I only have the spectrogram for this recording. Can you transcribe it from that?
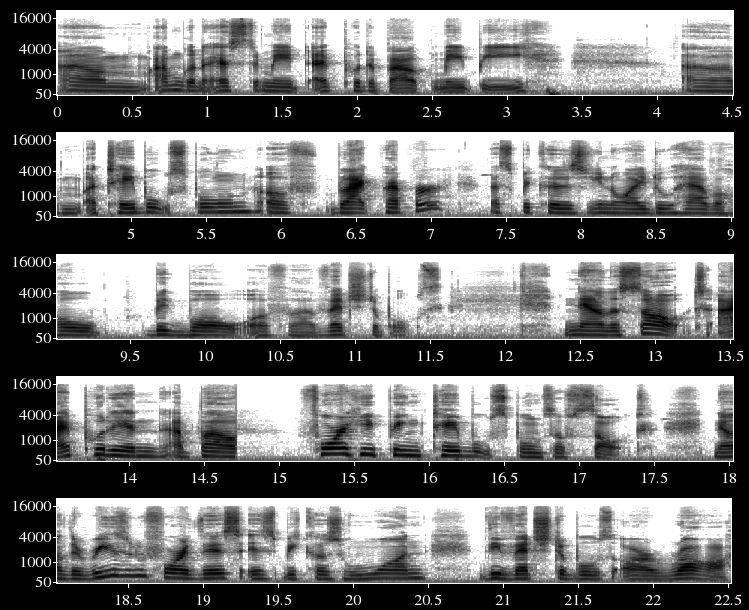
Um, I'm going to estimate I put about maybe um, a tablespoon of black pepper. That's because, you know, I do have a whole big bowl of uh, vegetables. Now the salt, I put in about four heaping tablespoons of salt. Now the reason for this is because one, the vegetables are raw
